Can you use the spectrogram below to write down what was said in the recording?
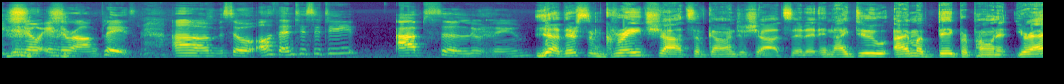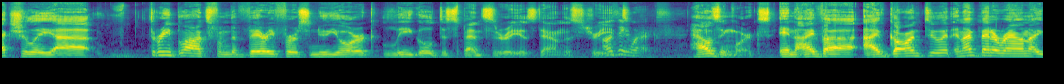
you know, in the wrong place. Um, so authenticity, absolutely. Yeah, there's some great shots of ganja shots in it, and I do. I'm a big proponent. You're actually uh, three blocks from the very first New York legal dispensary is down the street. Housing works. Housing Works, and I've uh, I've gone to it, and I've been around. I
